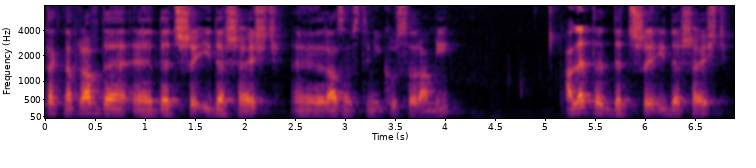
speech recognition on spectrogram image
tak naprawdę e, D3 i D6 e, razem z tymi kursorami, ale te D3 i D6 e,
